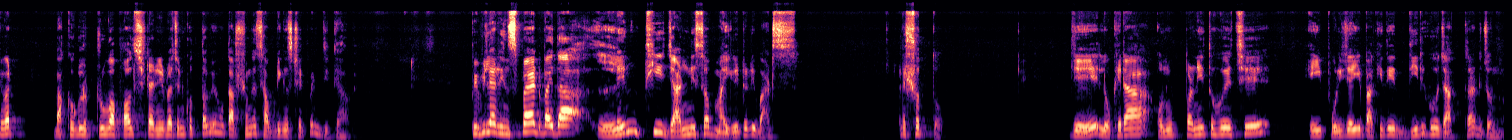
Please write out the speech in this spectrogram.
এবার বাক্যগুলো ট্রু বা ফলস সেটা নির্বাচন করতে হবে এবং তার সঙ্গে সাপোর্টিং স্টেটমেন্ট দিতে হবে। People are inspired by the lengthy journeys of migratory birds এটা সত্য যে লোকেরা অনুপ্রাণিত হয়েছে এই পরিযায়ী পাখিদের দীর্ঘ যাত্রার জন্য।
